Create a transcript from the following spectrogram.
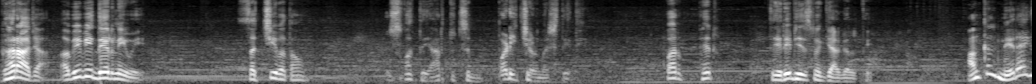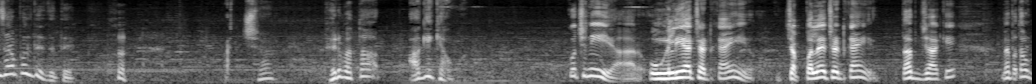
घर आ जा, अभी भी देर नहीं हुई। सच्ची बताऊँ, उस वक्त यार तुझसे बड़ी चिड़ मचती थी। पर फिर तेरी भी इसमें क्या गलती? अंकल मेरा एग्ज़ाम्पल देते। थे अच्छा फिर बता आगे क्या हुआ? कुछ नहीं यार उंगलियाँ चटकाई चप्पलें चटकाई तब जाके मैं बताऊँ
